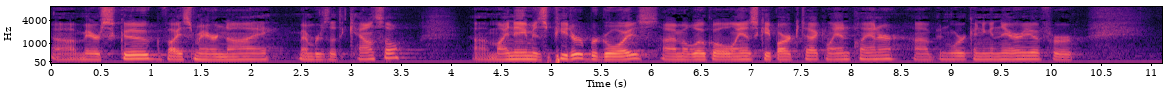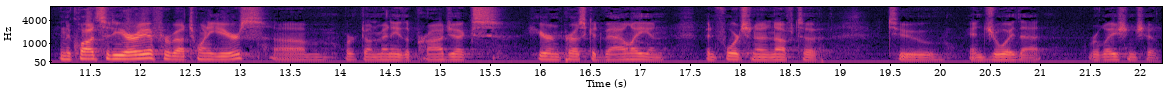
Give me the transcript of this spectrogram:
uh, Mayor Skoog, Vice Mayor Nye, members of the council. Uh, my name is Peter Burgoyce. I'm a local landscape architect, land planner. I've been working in the area for, in the Quad City area for about 20 years. Um, worked on many of the projects here in Prescott Valley and been fortunate enough to, to enjoy that relationship.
